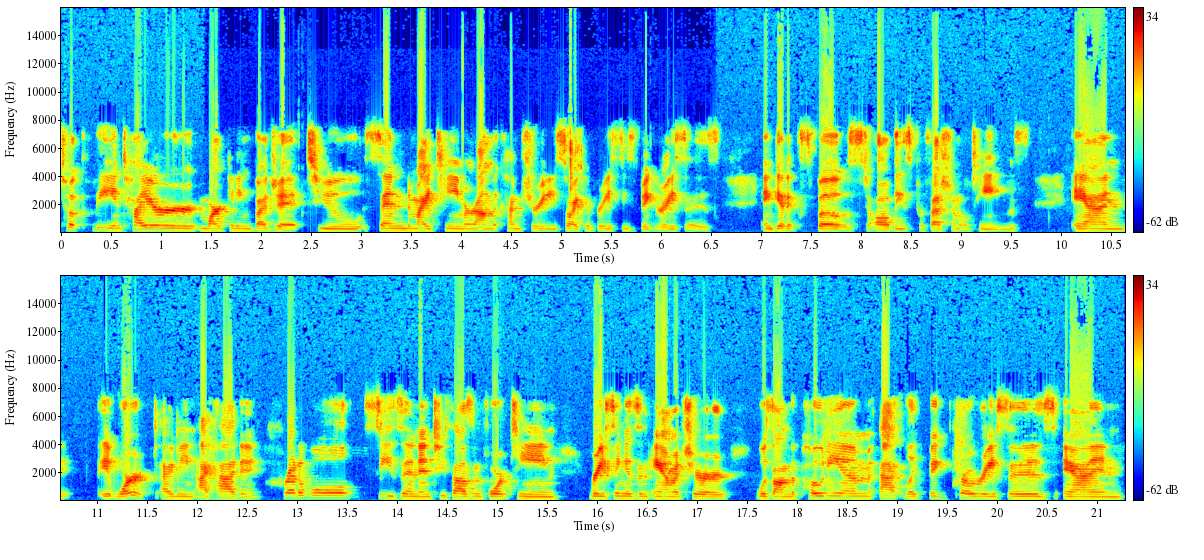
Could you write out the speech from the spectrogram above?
took the entire marketing budget to send my team around the country so i could race these big races and get exposed to all these professional teams. And it worked. I mean i had an incredible season in 2014 racing as an amateur was on the podium at like big pro races and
